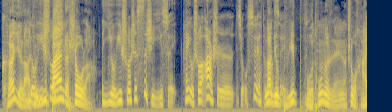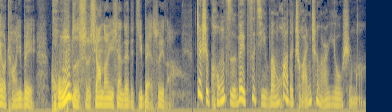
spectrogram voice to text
可以了，就一般的寿了。有一说是四十一岁，还有说二十九岁，那就比普通的人寿还要长一倍。孔子是相当于现在的几百岁了。这是孔子为自己文化的传承而忧，是吗？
